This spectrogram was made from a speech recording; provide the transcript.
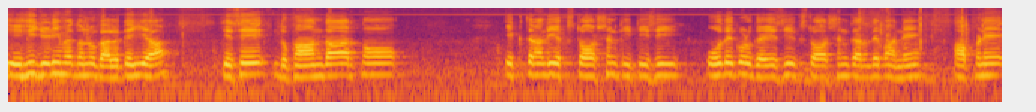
ਇਹੀ ਜਿਹੜੀ ਮੈਂ ਤੁਹਾਨੂੰ ਗੱਲ ਕਹੀ ਆ, ਕਿਸੇ ਦੁਕਾਨਦਾਰ ਤੋਂ ਇੱਕ ਤਰ੍ਹਾਂ ਦੀ ਐਕਸਟੋਰਸ਼ਨ ਕੀਤੀ ਸੀ, ਉਹਦੇ ਕੋਲ ਗਏ ਸੀ ਐਕਸਟੋਰਸ਼ਨ ਕਰਨ ਦੇ ਬਹਾਨੇ ਆਪਣੇ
